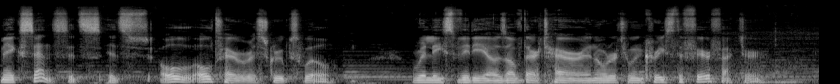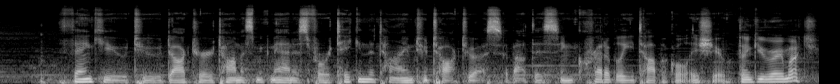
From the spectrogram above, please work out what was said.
makes sense. It's it's all all terrorist groups will release videos of their terror in order to increase the fear factor. Thank you to Dr. Thomas McManus for taking the time to talk to us about this incredibly topical issue. Thank you very much.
